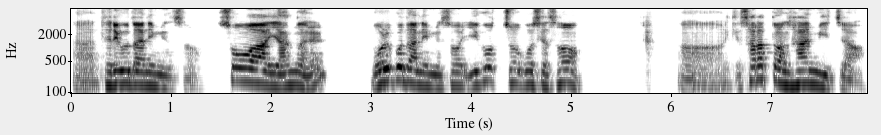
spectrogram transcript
어, 데리고 다니면서 소와 양을 몰고 다니면서 이곳저곳에서 어, 이렇게 살았던 사람이죠.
